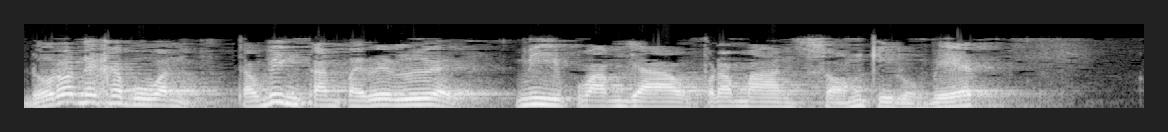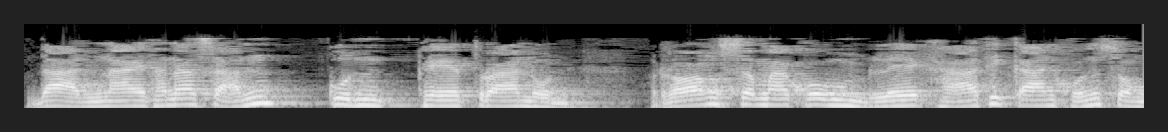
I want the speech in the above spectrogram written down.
โดยรถในขบวนจะวิ่งกันไปเรื่อยๆ มีความยาวประมาณ 2 กิโลเมตร ด้านนายธนสันกุลเพตรานนท์รองสมาคมเลขาธิการขนส่ง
